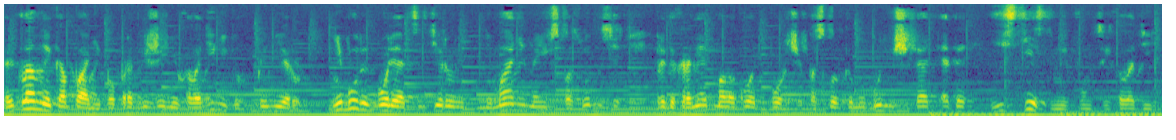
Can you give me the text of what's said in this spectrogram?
Рекламные кампании по продвижению холодильников, к примеру, не будут более акцентировать внимание на их способности предохранять молоко от порчи, поскольку мы будем считать это естественной функцией холодильника.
